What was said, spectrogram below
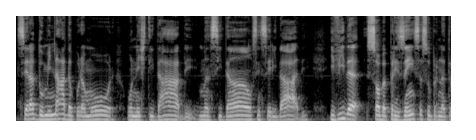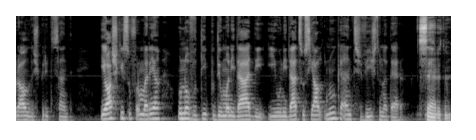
será dominada por amor, honestidade, mansidão, sinceridade e vida sob a presença sobrenatural do Espírito Santo. Eu acho que isso formaria um novo tipo de humanidade e unidade social nunca antes visto na Terra. Certo.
